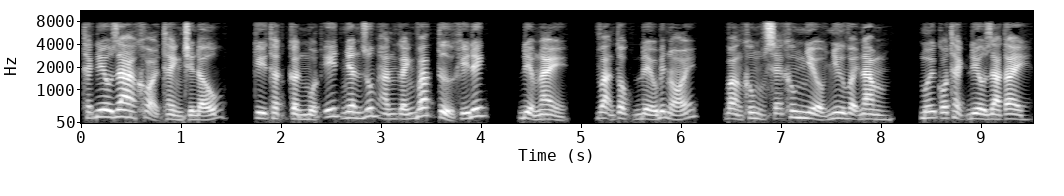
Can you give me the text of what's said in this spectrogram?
Thạch điêu ra khỏi thành chiến đấu, kỳ thật cần một ít nhân giúp hắn gánh vác tử khí đích, điểm này, vạn tộc đều biết nói, bằng không sẽ không nhiều như vậy năm, mới có thạch điêu ra tay.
